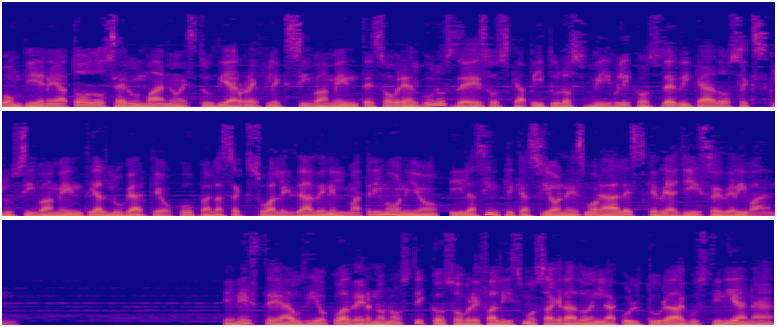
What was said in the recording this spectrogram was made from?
Conviene a todo ser humano estudiar reflexivamente sobre algunos de esos capítulos bíblicos dedicados exclusivamente al lugar que ocupa la sexualidad en el matrimonio, y las implicaciones morales que de allí se derivan. En este audio cuaderno gnóstico sobre falismo sagrado en la cultura agustiniana,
